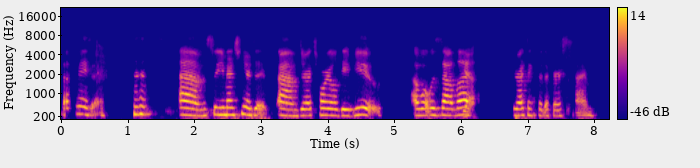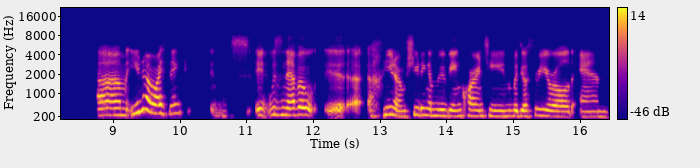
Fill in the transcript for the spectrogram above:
that's amazing. um, so you mentioned your di- um, directorial debut. Uh, what was that like? Yeah. Directing for the first time. Um, you know, I think it was never uh, you know shooting a movie in quarantine with your three-year-old and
